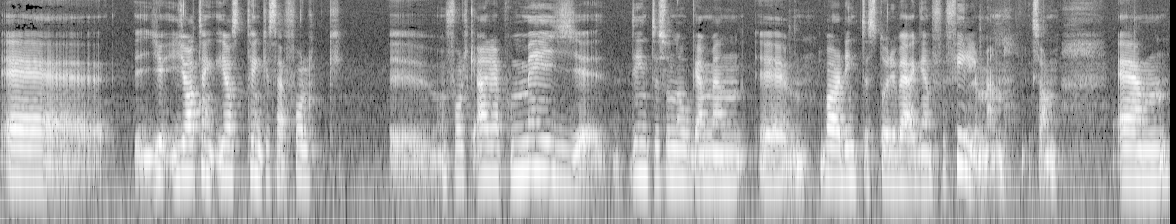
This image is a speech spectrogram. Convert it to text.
eh, jag, tänk, jag tänker så här, folk, Eh, om folk är arga på mig, eh, det är inte så noga men eh, bara det inte står i vägen för filmen. Liksom. Ehm,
